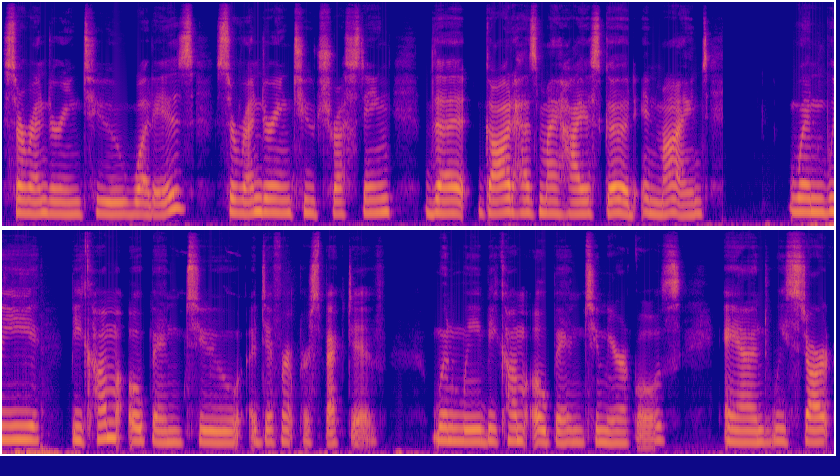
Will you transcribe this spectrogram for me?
surrendering to what is, surrendering to trusting that God has my highest good in mind. When we become open to a different perspective, when we become open to miracles and we start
